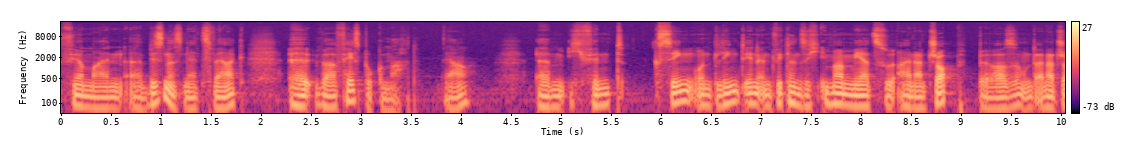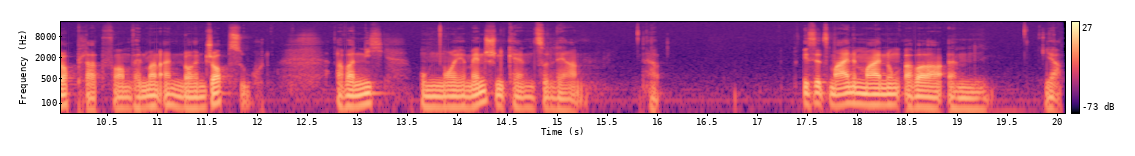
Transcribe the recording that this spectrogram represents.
für mein äh, Business-Netzwerk äh, über Facebook gemacht. Ja, ähm, ich finde, Xing und LinkedIn entwickeln sich immer mehr zu einer Jobbörse und einer Jobplattform, wenn man einen neuen Job sucht. Aber nicht, um neue Menschen kennenzulernen. Ja. Ist jetzt meine Meinung, aber ähm, ja,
